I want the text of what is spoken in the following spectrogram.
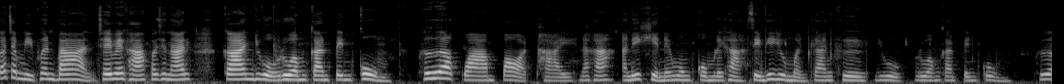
ก็จะมีเพื่อนบ้านใช่ไหมคะ เพราะฉะนั้นการอยู่รวมกันเป็นกลุ่มเพื่อความปลอดภัยนะคะ อันนี้เขียนในวงกลมเลยค่ะ สิ่งที่อยู่เหมือนกันคืออยู่รวมกันเป็นกลุ่ม เพื่อ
